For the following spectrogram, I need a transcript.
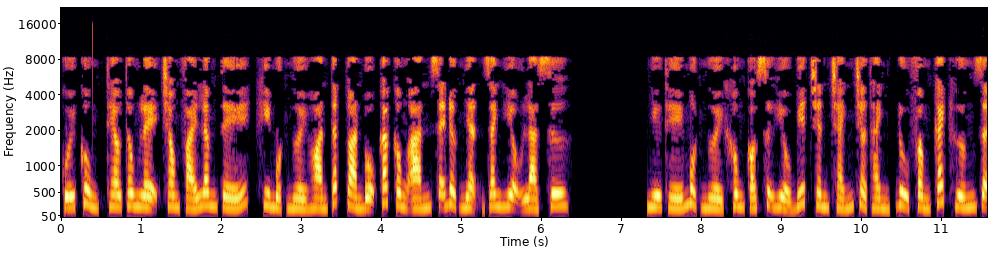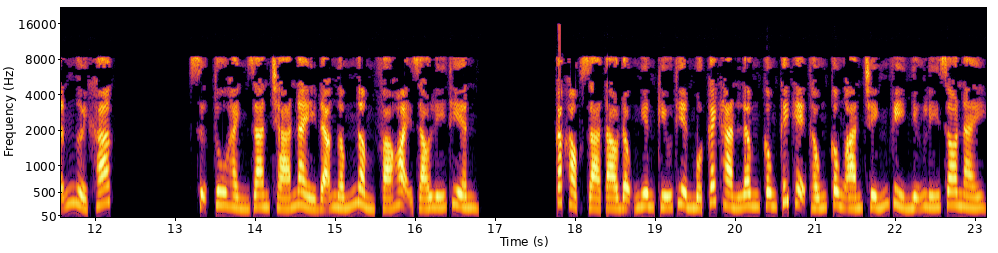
Cuối cùng, theo thông lệ trong phái lâm tế, khi một người hoàn tất toàn bộ các công án sẽ được nhận danh hiệu là sư. Như thế một người không có sự hiểu biết chân chánh trở thành đủ phẩm cách hướng dẫn người khác. Sự tu hành gian trá này đã ngấm ngầm phá hoại giáo lý thiền. Các học giả tạo động nghiên cứu thiền một cách hàn lâm công kích hệ thống công án chính vì những lý do này.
